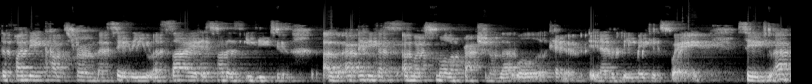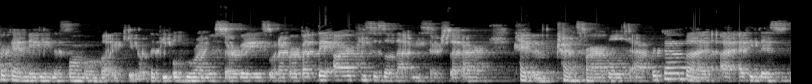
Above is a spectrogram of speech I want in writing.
the funding comes from, let's say, the U.S. side. It's not as easy to. I think a, a, much smaller fraction of that will kind of inevitably make its way, say, to Africa, and maybe in the form of like you know the people who run the surveys, whatever. But there are pieces of that research that are kind of transferable to Africa. But I, I think there's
